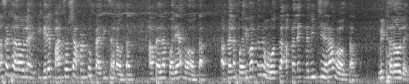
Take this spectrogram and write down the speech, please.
असं ठरवलंय की गेले पाच वर्ष आपण खूप पॅनिक झाला होता. आपल्याला पर्याय हवा होता. आपल्याला परिवर्तन हवं होतं. आपल्याला एक नवीन चेहरा हवा होता. मी ठरवलंय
